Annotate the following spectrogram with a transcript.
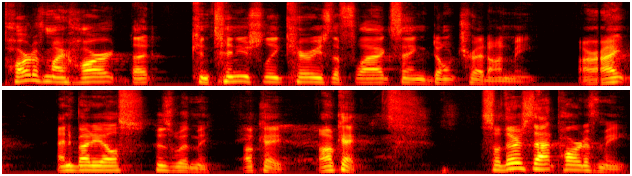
part of my heart that continuously carries the flag saying, Don't tread on me. All right? Anybody else who's with me? Okay, okay. So there's that part of me.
